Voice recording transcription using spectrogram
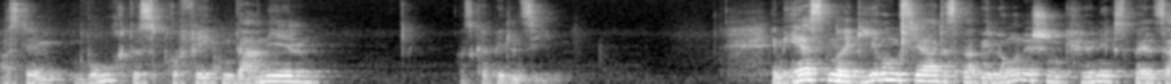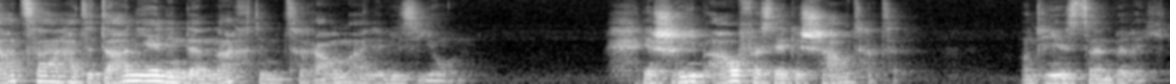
aus dem Buch des Propheten Daniel, aus Kapitel 7. Im ersten Regierungsjahr des babylonischen Königs Belsazar hatte Daniel in der Nacht im Traum eine Vision. Er schrieb auf, was er geschaut hatte. Und hier ist sein Bericht.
